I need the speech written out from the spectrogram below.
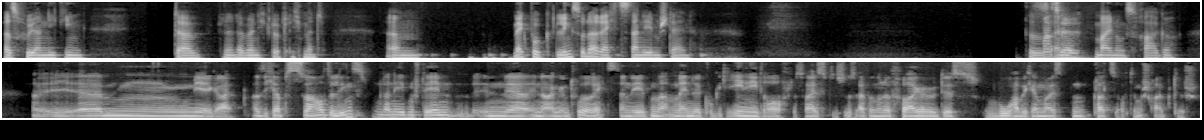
was früher nie ging. Da, da bin ich glücklich mit. Ähm, MacBook links oder rechts daneben stellen? Das ist Marcel. eine Meinungsfrage. Äh, Ähm, mir egal. Also ich habe es zu Hause links daneben stehen, in der, in der Agentur rechts daneben. Am Ende gucke ich eh nie drauf. Das heißt, es ist einfach nur eine Frage des, wo habe ich am meisten Platz auf dem Schreibtisch.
